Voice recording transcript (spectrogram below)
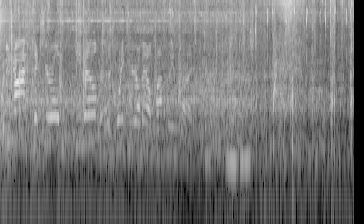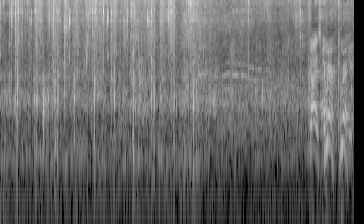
What do you got? Six-year-old female and a 23-year-old male possibly inside. Guys, come here, come here. Yes.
